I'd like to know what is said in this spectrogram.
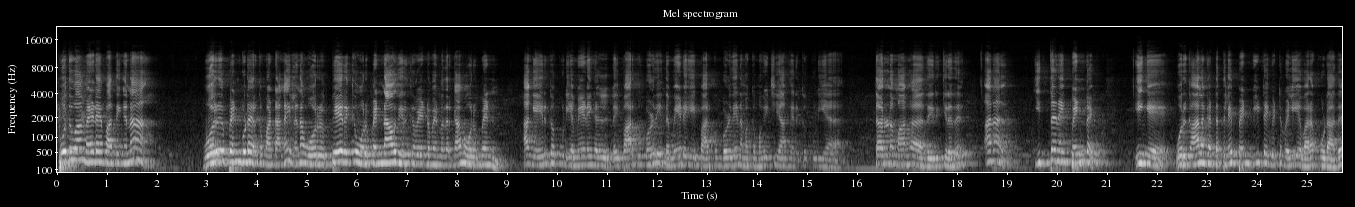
பொதுவாக மேடையை பார்த்தீங்கன்னா ஒரு பெண் கூட இருக்க மாட்டாங்க. இல்லைன்னா ஒரு பேருக்கு ஒரு பெண்ணாவது இருக்க வேண்டும் என்பதற்காக ஒரு பெண் அங்கே இருக்கக்கூடிய மேடைகளை பார்க்கும் பொழுது இந்த மேடையை பார்க்கும் பொழுதே நமக்கு மகிழ்ச்சியாக இருக்கக்கூடிய தருணமாக அது இருக்கிறது. ஆனால் இத்தனை பெண்கள் இங்கே ஒரு காலகட்டத்திலே பெண் வீட்டை விட்டு வெளியே வரக்கூடாது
